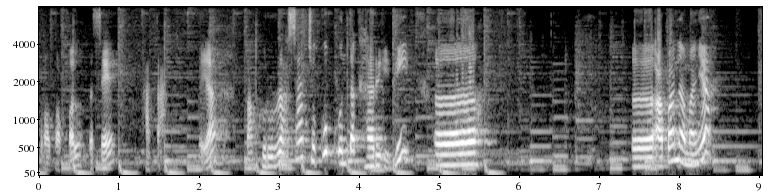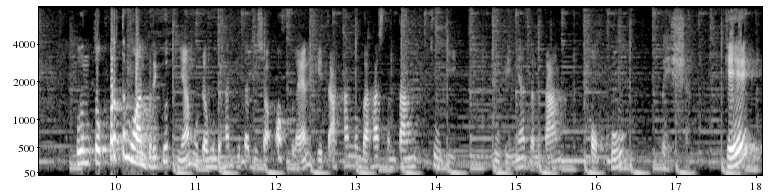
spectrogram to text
protokol kesehatan ya. Pak Guru rasa cukup untuk hari ini eh, eh, apa namanya untuk pertemuan berikutnya mudah-mudahan kita bisa offline kita akan membahas tentang studi studinya tentang occupation. Oke?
